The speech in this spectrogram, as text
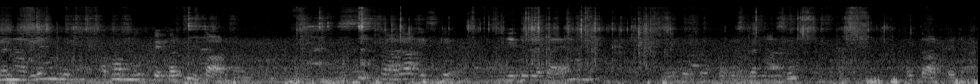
बना दिया हम लोग। अब हम लोग पेपर उतार देंगे। सारा इसके, ये जो लगाया हमने पेपर को इस तरह से। उतारते जाए।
